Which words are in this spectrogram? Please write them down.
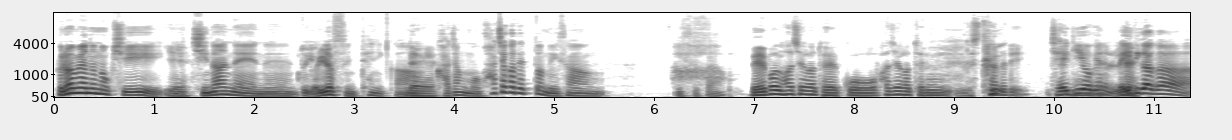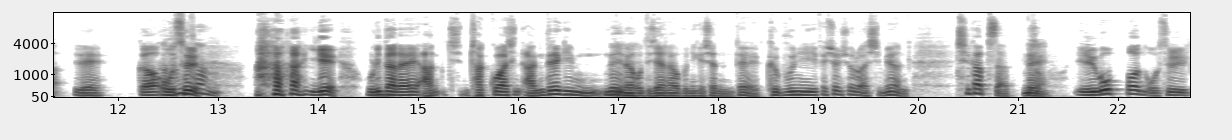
그러면은 혹시 예. 지난해에는 또 열렸을 테니까 네. 가장 뭐 화제가 됐던 의상 있을까요? 매번 화제가 되고 화제가 되는 스타들이 그, 제 기억에는 네. 레이디 가가 네. 그러니까 옷을 이게 우리나라에 앙, 지금 작고하신 앙드레 김이라고 디자이너 분이 계셨는데 그분이 패션쇼를 하시면 칠갑삽 그래서 네. 일곱 번 옷을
